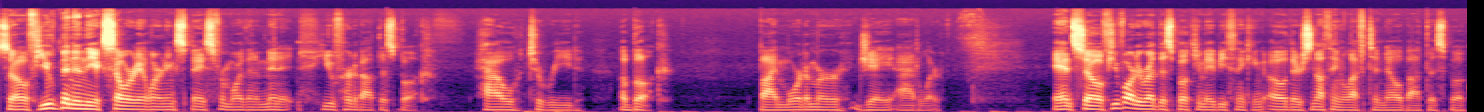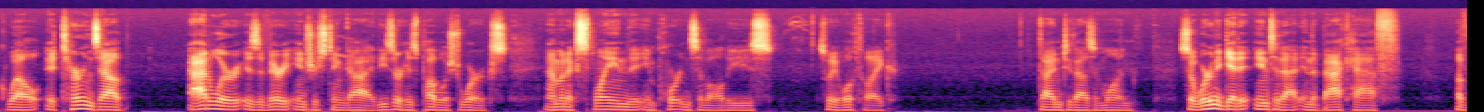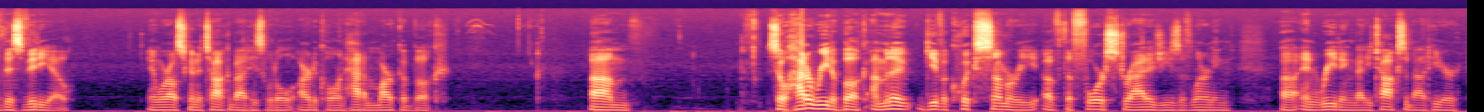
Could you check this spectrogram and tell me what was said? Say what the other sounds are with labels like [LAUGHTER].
So, if you've been in the accelerated learning space for more than a minute, you've heard about this book, How to Read a Book by Mortimer J. Adler. And so, if you've already read this book, you may be thinking, oh, there's nothing left to know about this book. Well, it turns out Adler is a very interesting guy. These are his published works. And I'm going to explain the importance of all these. That's what he looked like. Died in 2001. So, we're going to get into that in the back half of this video. And we're also going to talk about his little article on how to mark a book. Um, so, how to read a book. I'm going to give a quick summary of the four strategies of learning uh, and reading that he talks about here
